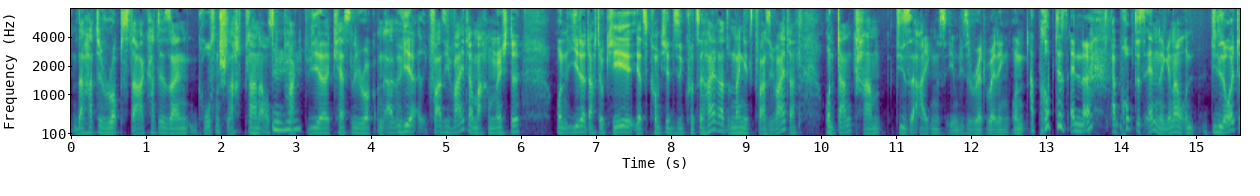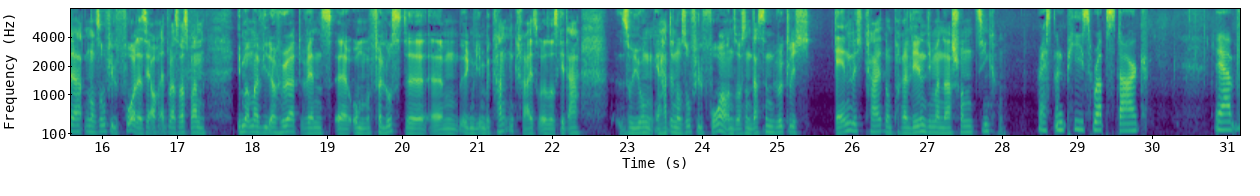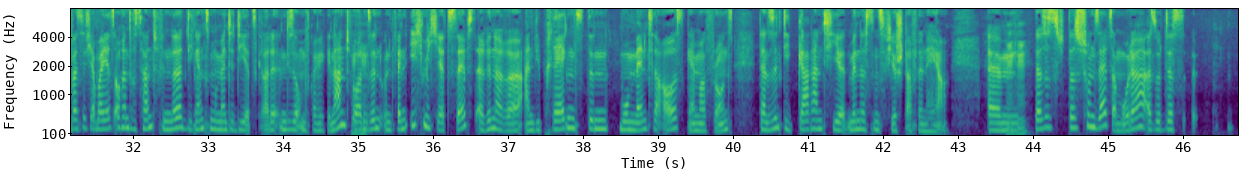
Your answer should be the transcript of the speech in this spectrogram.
da hatte Rob Stark hatte seinen großen Schlachtplan ausgepackt, mhm. wie er Castle Rock und äh, wie er quasi weitermachen möchte. Und jeder dachte, okay, jetzt kommt hier diese kurze Heirat und dann geht's quasi weiter. Und dann kam dieses Ereignis eben, diese Red Wedding. Und abruptes Ende. Abruptes Ende, genau. Und die Leute hatten noch so viel vor. Das ist ja auch etwas, was man immer mal wieder hört, wenn es äh, um Verluste ähm, irgendwie im Bekanntenkreis oder so es geht. Ah, so jung, er hatte noch so viel vor und sowas. Und das sind wirklich Ähnlichkeiten und Parallelen, die man da schon ziehen kann. Rest in Peace, Rob Stark. Ja, was ich aber jetzt auch interessant finde, die ganzen Momente, die jetzt gerade in dieser Umfrage genannt worden mhm. sind, und wenn ich mich jetzt selbst erinnere an die prägendsten Momente aus Game of Thrones, dann sind die garantiert mindestens vier Staffeln her. Ähm, mhm. das, ist, das ist schon seltsam, oder? Also, dass,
